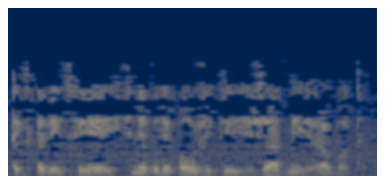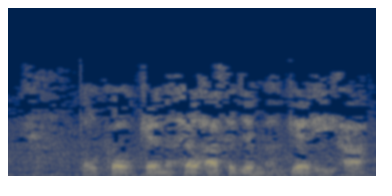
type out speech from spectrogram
expedícii nebude použitý žiadny robot. Toľko Ken LA7GIA.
